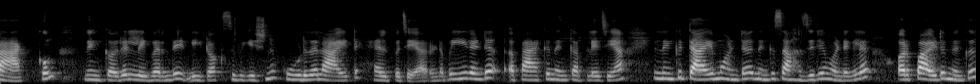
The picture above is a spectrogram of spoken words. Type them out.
പാക്കും നിങ്ങൾക്ക് ഒരു ലിവറിന്റെ ഡീടോക്സിഫിക്കേഷന് കൂടുതലായിട്ട് ഹെൽപ്പ് ചെയ്യാറുണ്ട്. അപ്പോൾ ഈ രണ്ട് പാക്ക് നിങ്ങൾക്ക് അപ്ലൈ ചെയ്യാം. നിങ്ങൾക്ക് ടൈമുണ്ട് നിങ്ങൾക്ക് സാഹചര്യം ഉണ്ടെങ്കിൽ ഉറപ്പായിട്ടും നിങ്ങൾക്ക്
